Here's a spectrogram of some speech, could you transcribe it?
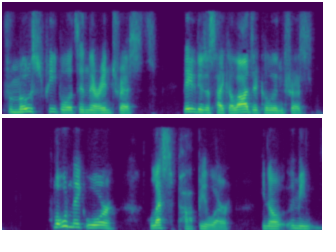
for most people it's in their interests. Maybe there's a psychological interest what would make war less popular? You know, I mean,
